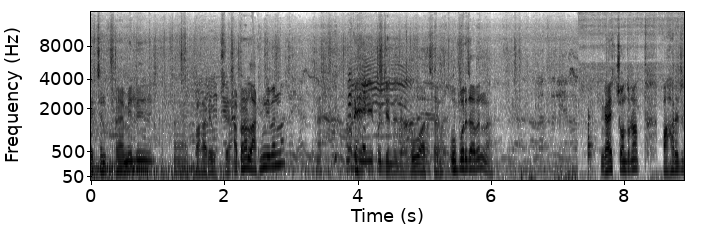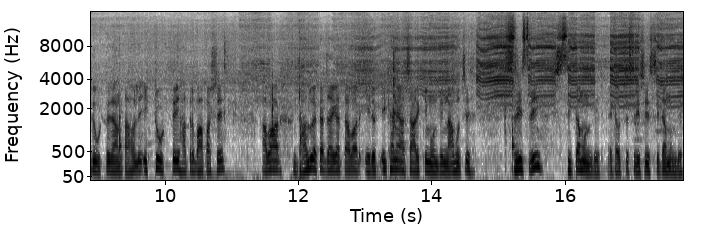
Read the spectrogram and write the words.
দেখছেন ফ্যামিলি হ্যাঁ পাহাড়ে উঠছে। আপনারা লাঠি নেবেন না? এই পর্যন্ত ও আচ্ছা। উপরে যাবেন না? গায়ে চন্দ্রনাথ পাহাড়ে যদি উঠতে যান তাহলে একটু উঠতেই হাতের বাঁ পাশে। আবার ঢালু একটা জায়গাতে আবার এর- এখানে আছে আরেকটি মন্দির নাম হচ্ছে শ্রী শ্রী সীতা মন্দির। এটা হচ্ছে শ্রী শ্রী সীতা মন্দির।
